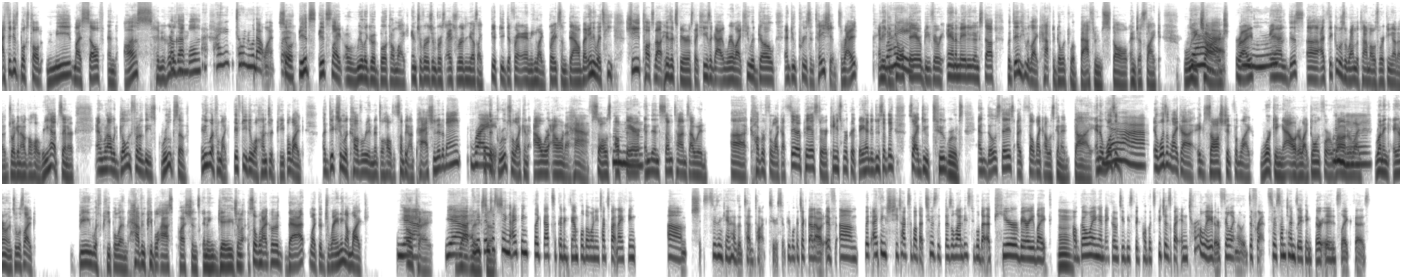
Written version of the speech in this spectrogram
I think his book's called Me, Myself, and Us. Have you heard of that Okay. book? I, I don't know that one. but- So it's it's like a really good book on like introversion versus extroversion. He has like 50 different and he like breaks them down. But anyways, he she talks about his experience, but he's a guy where like he would go and do presentations, right? And he could go up there, be very animated and stuff, but then he would like have to go into a bathroom stall and just like Yeah. recharge, right? Mhm. And this, uh, I think it was around the time I was working at a drug and alcohol rehab center. And when I would go in front of these groups of anywhere from like 50 to 100 people, like addiction recovery and mental health is something I'm passionate about. Right but the groups were like an hour, hour and a half. So I was up there. Mhm. And then sometimes I would uh, cover for like a therapist or a caseworker if they had to do something. So I do two groups. And those days I felt like I was going to die. And it wasn't it wasn't like uh exhaustion from like working out or like going for a run or like Mhm. running errands. It was like being with people and having people ask questions and engage. And uh, so when I heard that, like the draining, I'm like, Yeah. okay, Yeah, and it's sense. interesting. I think like that's a good example, the one you talked about, and I think um sh Susan Cain has a TED talk too, so people could check that out. If um, but I think she talks about that too. Is that there's a lot of these people that appear very like Mm, outgoing and they go do these big public speeches, but internally they're feeling really different. So sometimes I think there is like this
